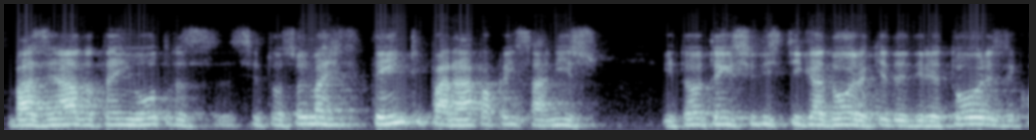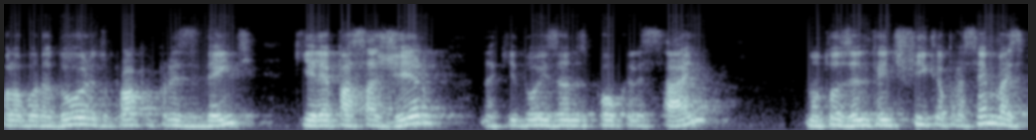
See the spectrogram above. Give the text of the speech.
baseado até em outras situações, mas a gente tem que parar para pensar nisso. Então, eu tenho sido instigador aqui de diretores, de colaboradores, do próprio presidente, que ele é passageiro, daqui dois anos e pouco ele sai. Não estou dizendo que a gente fica para sempre, mas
